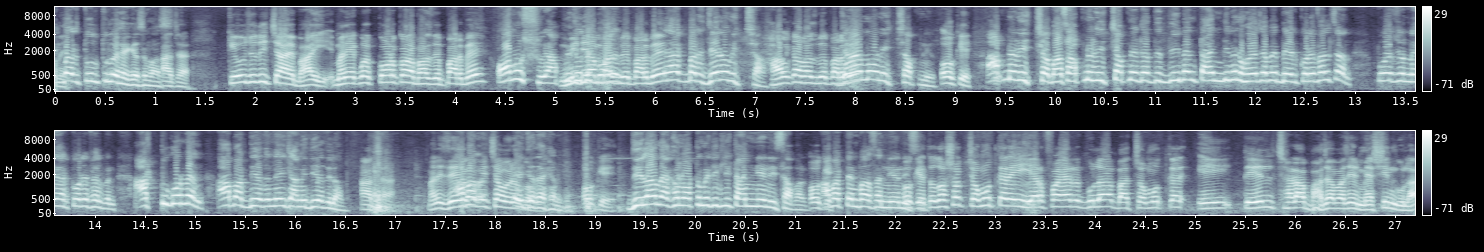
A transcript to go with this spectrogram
একবার তুলতুলে হয়ে গেছে মাছ। আচ্ছা কেউ যদি চায় ভাই মানে একবার কড়কড়া ভাজবে পারবে? অবশ্যই আপনি মিডিয়াম ভাজবে পারবে? একবার যেরকম ইচ্ছা। হালকা ভাজবে পারবে? যেমন ইচ্ছা আপনি। ওকে আপনার ইচ্ছা বাস আপনার ইচ্ছা আপনি এটাতে দিবেন টাইম দিবেন হয়ে যাবে বের করে ফেলছেন প্রয়োজন নেই আর করে ফেলবেন। আটটু করবেন আবার দিয়ে দেন এই যে আমি দিয়ে দিলাম। আচ্ছা। মানে যে রকম ইচ্ছা ওই রকম দেখেন। ওকে দিলাম এখন অটোমেটিকলি টাইম নিয়ে নিছে আবার। আবার টেম্পারেচার নিয়ে ওকে তো দর্শক চমৎকার এই এয়ার ফায়ারগুলা বা চমৎকার এই তেল ছাড়া ভাজাভাজির মেশিনগুলা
